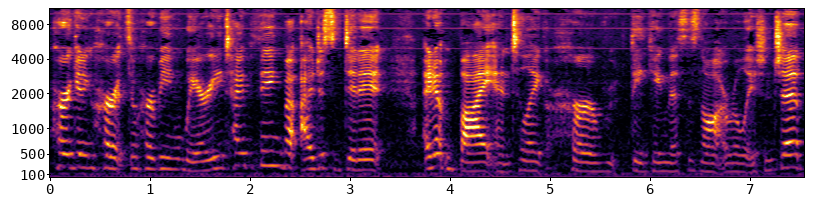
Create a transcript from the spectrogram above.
her getting hurt so her being wary type thing but i just didn't I didn't buy into like her thinking this is not a relationship.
